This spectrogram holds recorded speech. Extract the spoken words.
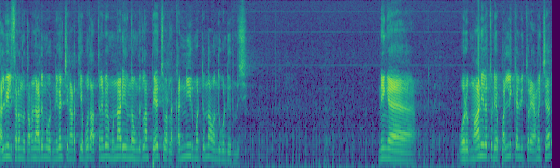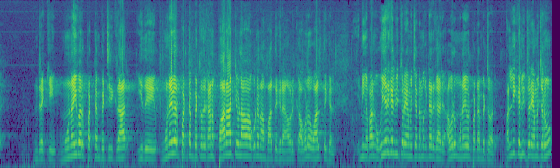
கல்வியில் சிறந்த தமிழ்நாடுன்னு ஒரு நிகழ்ச்சி நடத்திய போது அத்தனை பேர் முன்னாடி இருந்தவங்களுக்குலாம் பேச்சு வரல. கண்ணீர் மட்டும்தான் வந்து கொண்டு இருந்துச்சு நீங்கள் ஒரு மாநிலத்துடைய பள்ளிக்கல்வித்துறை அமைச்சர் இன்றைக்கு முனைவர் பட்டம் பெற்றிருக்கிறார். இது முனைவர் பட்டம் பெற்றதற்கான பாராட்டு விழாவாக கூட நான் பார்த்துக்கிறேன். அவருக்கு அவ்வளோ வாழ்த்துக்கள். நீங்கள் பாருங்கள் உயர்கல்வித்துறை அமைச்சர் நம்மகிட்ட இருக்காரு. அவரும் முனைவர் பட்டம் பெற்றவர். பள்ளிக்கல்வித்துறை அமைச்சரும்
